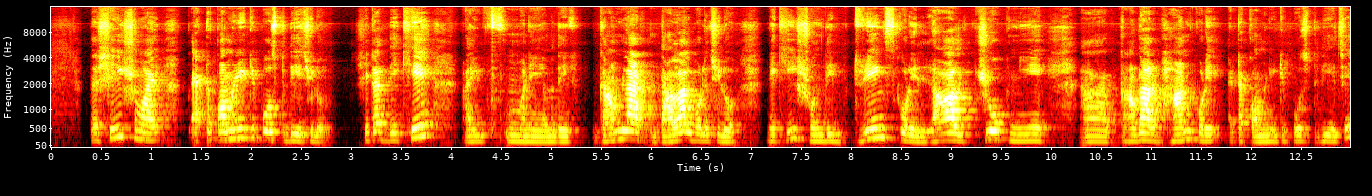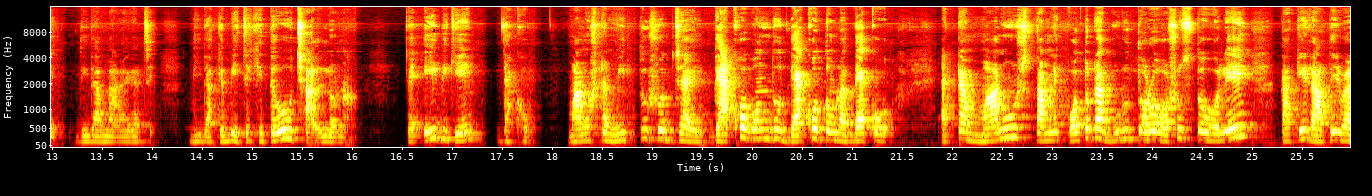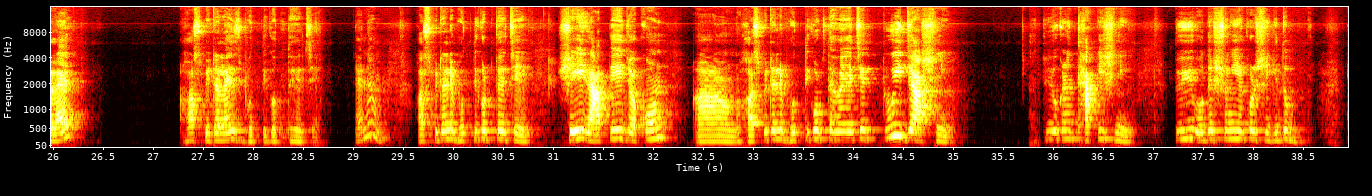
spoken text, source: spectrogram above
সেই সময় একটা কমিউনিটি পোস্ট দিয়েছিল। সেটা দেখে এই মানে আমাদের গামলার দালাল বলেছিল নাকি সন্দীপ ড্রিঙ্কস করে লাল চোখ নিয়ে কাঁদার ভান করে একটা কমিউনিটি পোস্ট দিয়েছে। দিদা মারা গেছে। দিদাকে বেঁচে খেতেও ছাড়লো না। তা এইদিকে দেখো, মানুষটা মৃত্যু শয্যায় দেখো বন্ধু, দেখো তোমরা, দেখো। একটা মানুষ তার মানে কতটা গুরুতর অসুস্থ হলে তাকে রাতের বেলায় হসপিটালাইজ ভর্তি করতে হয়েছে, তাই না? হসপিটালে ভর্তি করতে হয়েছে। সেই রাতে যখন হসপিটালে ভর্তি করতে হয়েছে, তুই যাসনি, তুই ওখানে থাকিসনি, তুই ওদের সঙ্গে ইয়ে করিসনি, কিন্তু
